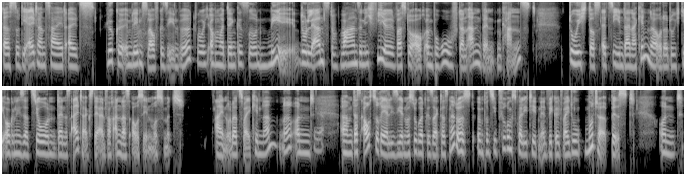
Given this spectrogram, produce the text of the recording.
dass so die Elternzeit als Lücke im Lebenslauf gesehen wird, wo ich auch immer denke, so, nee, du lernst wahnsinnig viel, was du auch im Beruf dann anwenden kannst durch das Erziehen deiner Kinder oder durch die Organisation deines Alltags, der einfach anders aussehen muss mit ein oder zwei Kindern. Ne? Und ja. ähm, das auch zu realisieren, was du gerade gesagt hast, ne? du hast im Prinzip Führungsqualitäten entwickelt, weil du Mutter bist. Und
